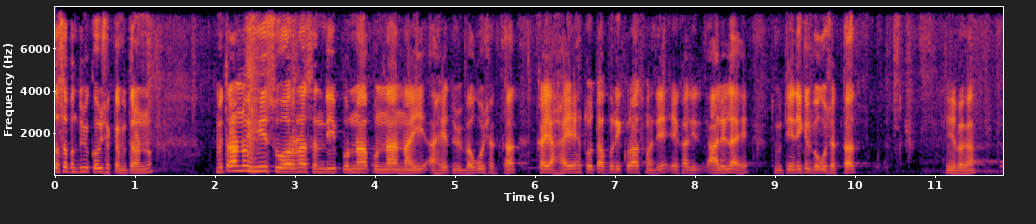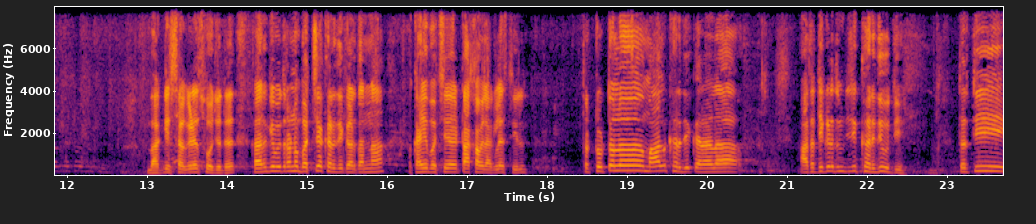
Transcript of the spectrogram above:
तसं पण तुम्ही करू शकता मित्रांनो. मित्रांनो ही सुवर्ण संधी पुन्हा पुन्हा नाही आहे. तुम्ही बघू शकता काही आहे ह्या तोतापुरी क्रॉसमध्ये एखादी आलेलं आहे. तुम्ही ते देखील बघू शकतात. हे बघा. बाकी सगळे सोजत आहेत. कारण की मित्रांनो बच्चे खरेदी करताना काही बच्चे टाकावे लागले असतील. तर टोटल माल खरेदी करायला आता तिकडे तुमची जी खरेदी होती तर ती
